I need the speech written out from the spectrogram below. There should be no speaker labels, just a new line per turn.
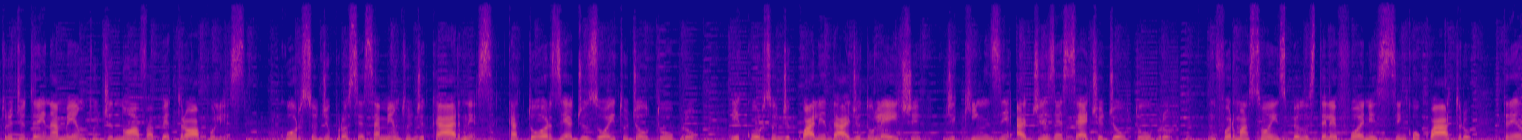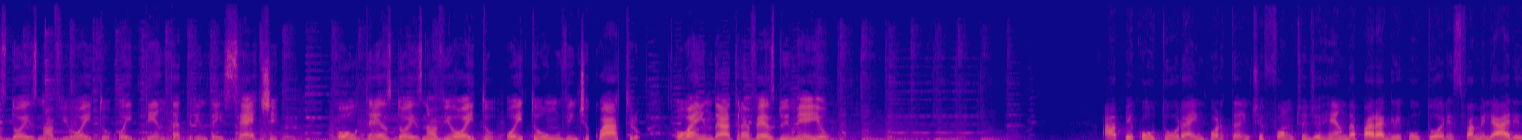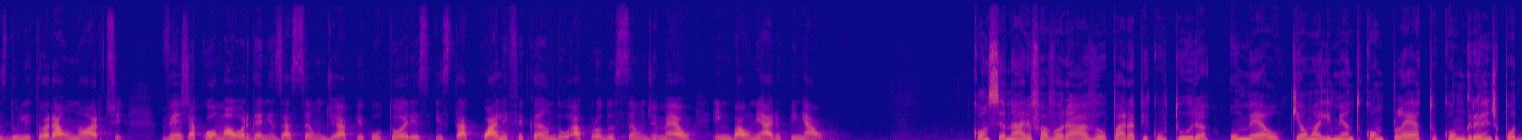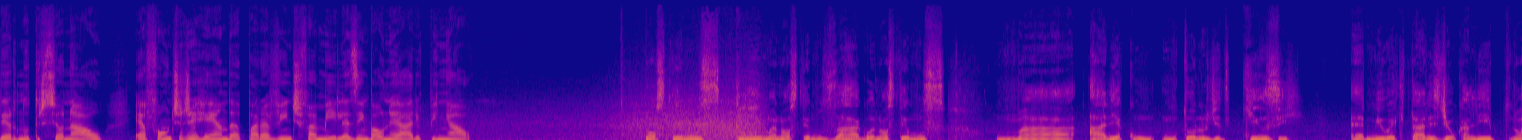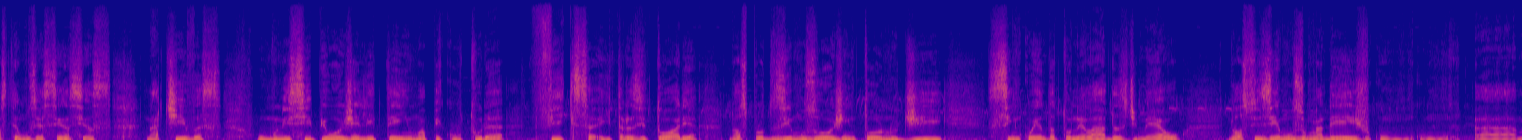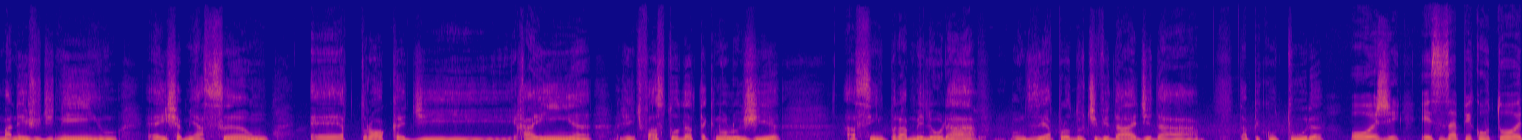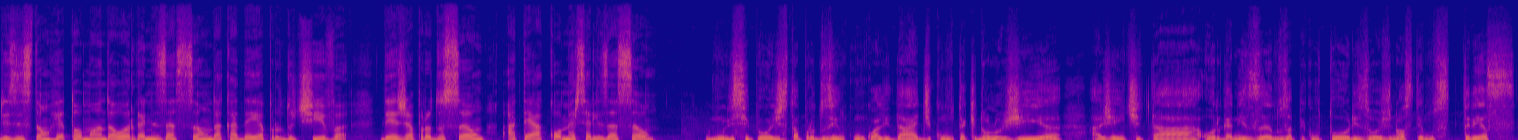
Centro de Treinamento de Nova Petrópolis. Curso de Processamento de Carnes, 14 a 18 de outubro. E curso de Qualidade do Leite, de 15 a 17 de outubro. Informações pelos telefones 54 3298 8037 ou 3298 8124 ou ainda através do e-mail. A apicultura é importante fonte de renda para agricultores familiares do litoral norte. Veja como a Organização de Apicultores está qualificando a produção de mel em Balneário Pinhal.
Com cenário favorável para a apicultura, o mel, que é um alimento completo com grande poder nutricional, é fonte de renda para 20 famílias em Balneário Pinhal.
Nós temos clima, nós temos água, nós temos uma área com em torno de 15 é, mil hectares de eucalipto, nós temos essências nativas. O município hoje ele tem uma apicultura fixa e transitória. Nós produzimos hoje em torno de 50 toneladas de mel. Nós fizemos um manejo com, com uh, manejo de ninho, é, enxameação, é, troca de rainha. A gente faz toda a tecnologia assim para melhorar, vamos dizer, a produtividade da, da apicultura.
Hoje, esses apicultores estão retomando a organização da cadeia produtiva, desde a produção até a comercialização.
O município hoje está produzindo com qualidade, com tecnologia. A gente está organizando os apicultores. Hoje nós temos três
